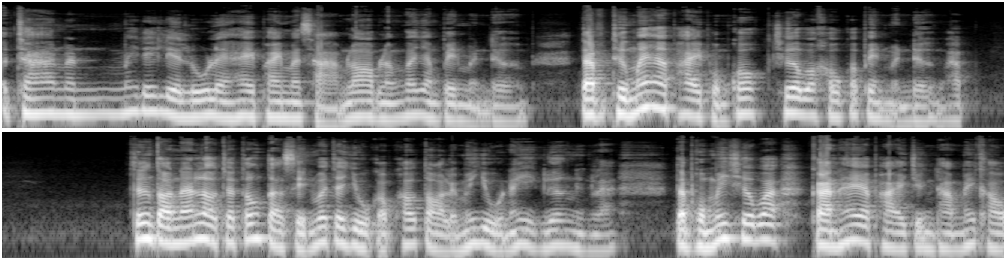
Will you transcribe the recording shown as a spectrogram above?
อาจารย์มันไม่ได้เรียนรู้เลยให้อภัยมา 3 รอบแล้วก็ยังเป็นเหมือนเดิม แต่ถึงไม่อภัยผมก็เชื่อว่าเขาก็เป็นเหมือนเดิมครับซึ่งตอนนั้นเราจะต้องตัดสินว่าจะอยู่กับเขาต่อหรือไม่อยู่นั่นอีกเรื่องหนึ่งแล้ว แต่ผมไม่เชื่อว่าการให้อภัยจึงทำให้เขา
